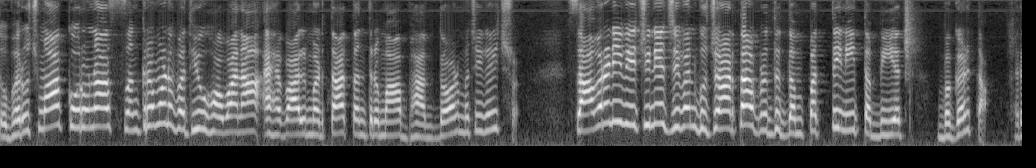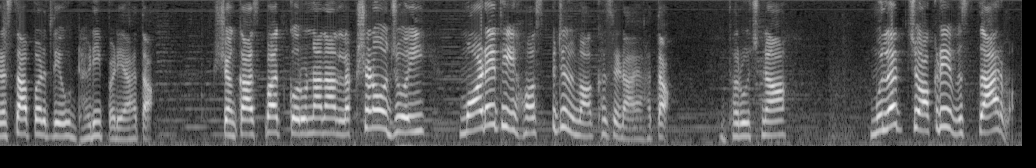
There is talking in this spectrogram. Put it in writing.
તો ભરૂચમાં કોરોના સંક્રમણ વધ્યું હોવાના અહેવાલ મળતા તંત્રમાં ભાગદોડ મચી ગઈ છે. સાવરણી વેચીને જીવન ગુજારતા વૃદ્ધ દંપતીની તબિયત બગડતા રસ્તા પર તેઓ ઢળી પડ્યા હતા. શંકાસ્પદ કોરોનાના લક્ષણો જોઈ મોડેથી હોસ્પિટલમાં ખસેડાયા હતા. ભરૂચના મુલત ચોકડી વિસ્તારમાં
